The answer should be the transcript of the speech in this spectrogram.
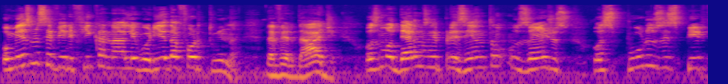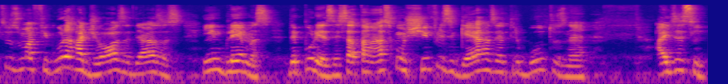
O mesmo se verifica na alegoria da fortuna. Da verdade, os modernos representam os anjos, os puros espíritos, uma figura radiosa de asas e emblemas de pureza. E Satanás com chifres e guerras e atributos, né? Aí diz assim:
